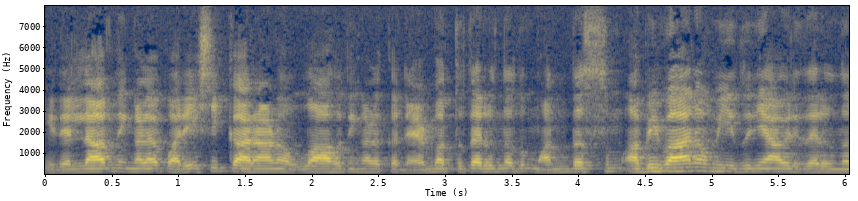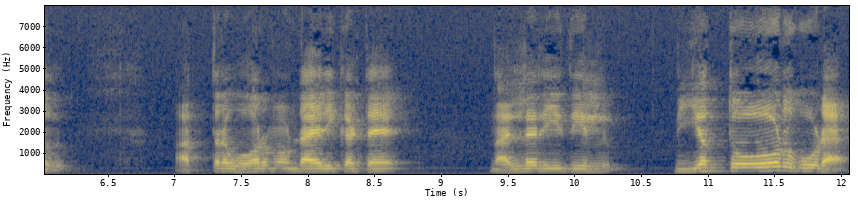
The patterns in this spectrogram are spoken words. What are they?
ഇതെല്ലാം നിങ്ങളെ പരീക്ഷിക്കാനാണ് അള്ളാഹു നിങ്ങൾക്ക് നേമത്ത് തരുന്നതും അന്തസ്സും അഭിമാനവും ഈ ദുനിയാവിൽ തരുന്നത്. അത്ര ഓർമ്മ ഉണ്ടായിരിക്കട്ടെ. നല്ല രീതിയിൽ നിയത്തോടുകൂടെ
